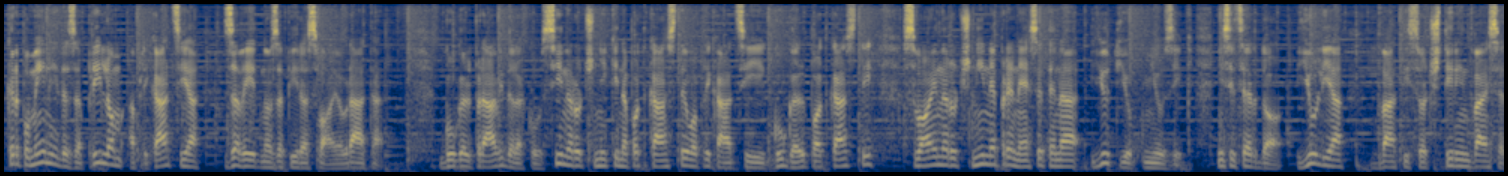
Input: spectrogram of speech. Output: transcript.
kar pomeni, da z aprilom aplikacija zavedno zapira svoje vrata. Google pravi, da lahko vsi naročniki na podkaste v aplikaciji Google Podcasti svoje naročnine prenesete na YouTube Music in sicer do julija 2024.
